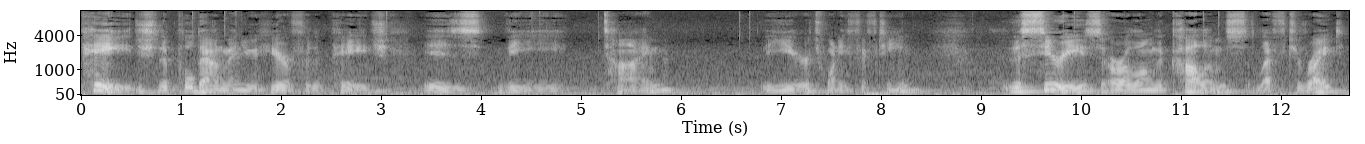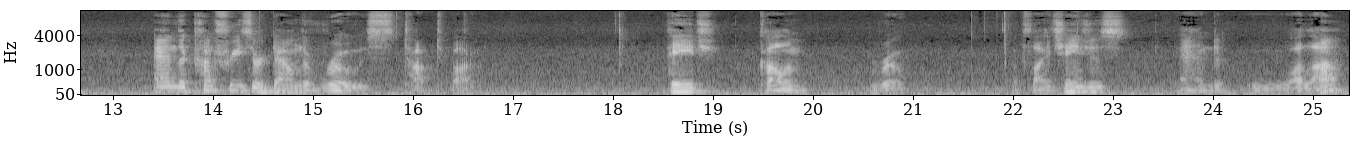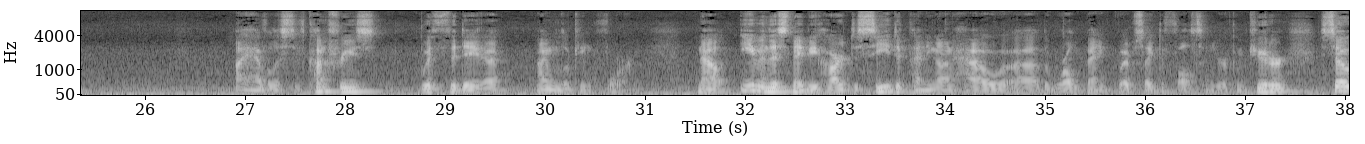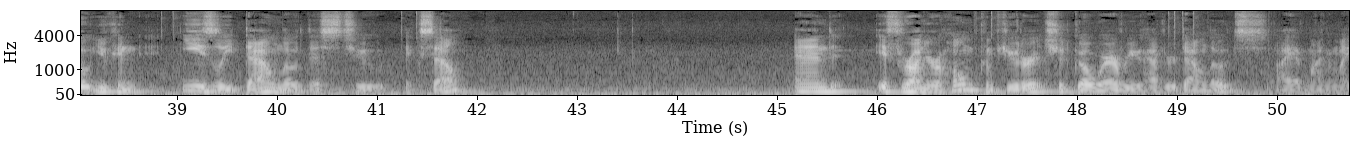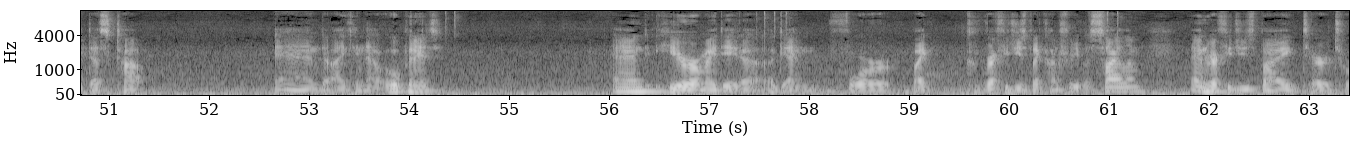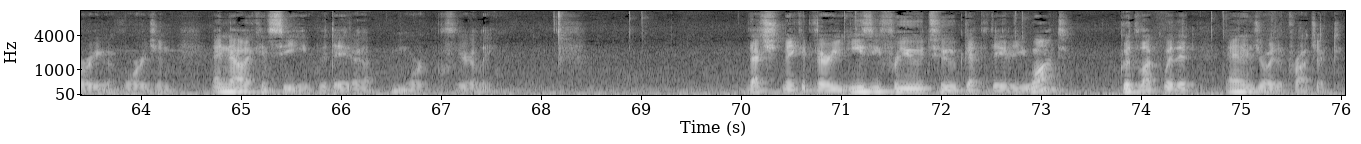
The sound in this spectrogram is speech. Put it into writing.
page, the pull down menu here for the page is the time, the year 2015. The series are along the columns left to right, and the countries are down the rows top to bottom. Page, column, row. Apply changes, and voila, I have a list of countries with the data I'm looking for. Now, even this may be hard to see depending on how uh, the World Bank website defaults on your computer, so you can easily download this to Excel. And if you're on your home computer, it should go wherever you have your downloads. I have mine on my desktop, and I can now open it. And here are my data again for by refugees by country of asylum, and refugees by territory of origin. And now I can see the data more clearly. That should make it very easy for you to get the data you want. Good luck with it and enjoy the project.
